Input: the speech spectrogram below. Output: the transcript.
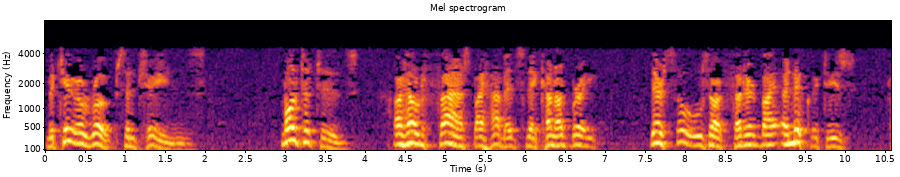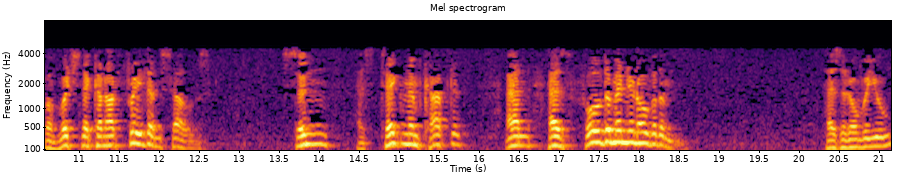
material ropes and chains? Multitudes are held fast by habits they cannot break. Their souls are fettered by iniquities from which they cannot free themselves. Sin has taken them captive and has full dominion over them. Has it over you?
